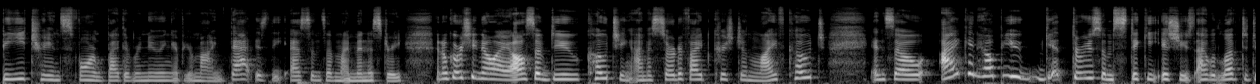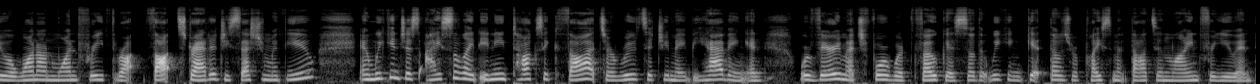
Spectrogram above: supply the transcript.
be transformed by the renewing of your mind. That is the essence of my ministry. And of course, you know, I also do coaching. I'm a certified Christian life coach. And so I can help you get through some sticky sticky issues, I would love to do a one on one free thought strategy session with you. And we can just isolate any toxic thoughts or roots that you may be having. And we're very much forward focused so that we can get those replacement thoughts in line for you and,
